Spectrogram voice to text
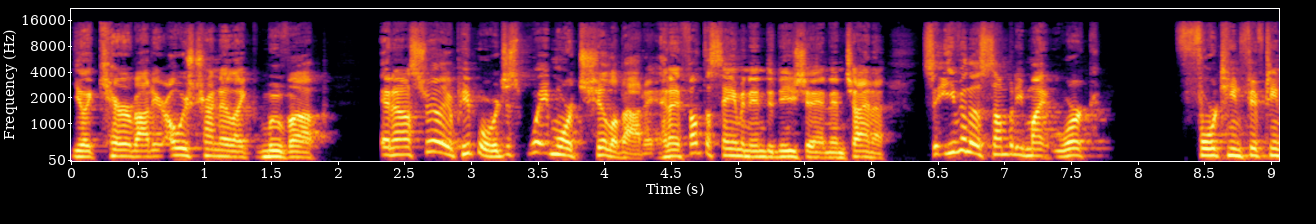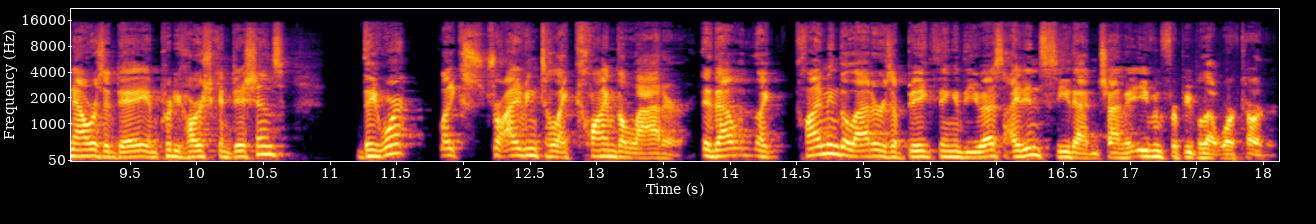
You like care about it. You're always trying to like move up. In Australia, people were just way more chill about it. And I felt the same in Indonesia and in China. So even though somebody might work 14, 15 hours a day in pretty harsh conditions, they weren't like striving to like climb the ladder. That like climbing the ladder is a big thing in the US. I didn't see that in China, even for people that worked harder.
